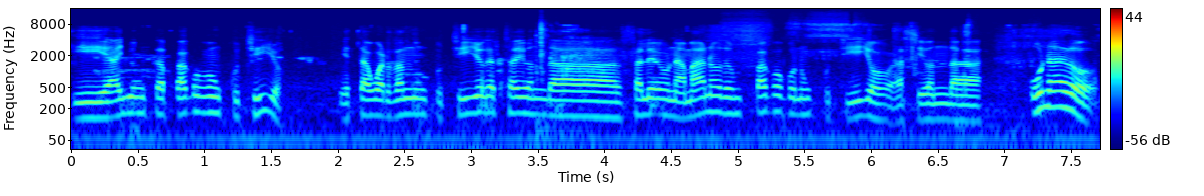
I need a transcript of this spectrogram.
y hay un capaco con cuchillo. Y está guardando un cuchillo que está ahí onda, sale una mano de un Paco con un cuchillo, así onda, una de dos,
